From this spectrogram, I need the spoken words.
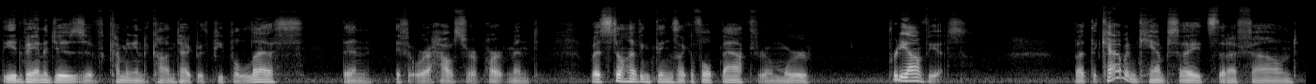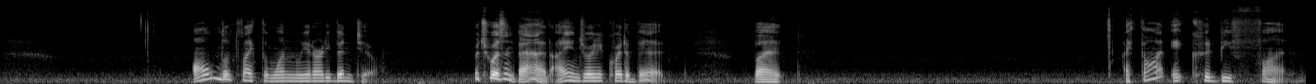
The advantages of coming into contact with people less than if it were a house or apartment but still having things like a full bathroom were pretty obvious. But the cabin campsites that I found all looked like the one we had already been to, which wasn't bad. I enjoyed it quite a bit. But I thought it could be fun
